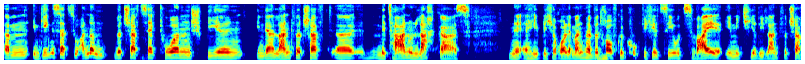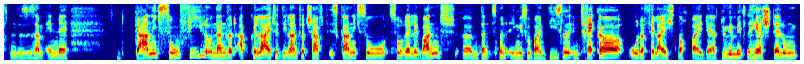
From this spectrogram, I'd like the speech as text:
Ähm, Im Gegensatz zu anderen Wirtschaftssektoren spielen in der Landwirtschaft äh, Methan und Lachgas eine erhebliche Rolle. Manchmal wird mhm. drauf geguckt, wie viel CO2 emittiert die Landwirtschaft und das ist am Ende gar nicht so viel und dann wird abgeleitet, die Landwirtschaft ist gar nicht so, so relevant. Ähm, dann ist man irgendwie so beim Diesel im Trecker oder vielleicht noch bei der Düngemittelherstellung.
